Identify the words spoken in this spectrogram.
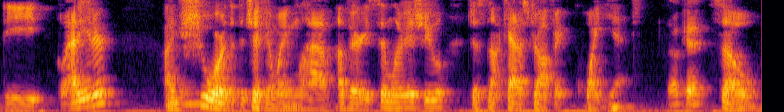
the Gladiator, I'm Mhm. sure that the Chicken Wing will have a very similar issue, just not catastrophic quite yet. Okay. So,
